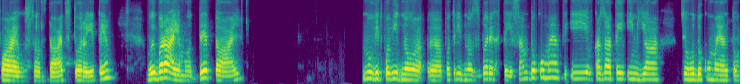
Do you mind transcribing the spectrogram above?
файл создать, створити. Вибираємо деталь. Ну, відповідно, е, потрібно зберегти сам документ і вказати ім'я цього документу.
